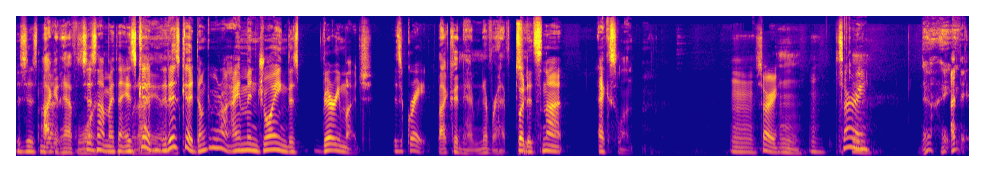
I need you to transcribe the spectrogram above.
it's just. Not, I could have It's just not my thing. It's but good. I, uh, it is good. Don't get me wrong. I'm enjoying this very much. It's great, but I couldn't have. Never have two. but it's not excellent. Sorry, sorry. Yeah. Hey, I think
